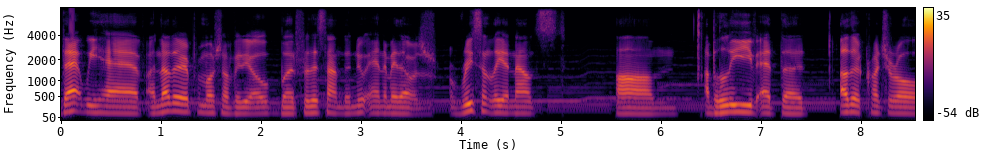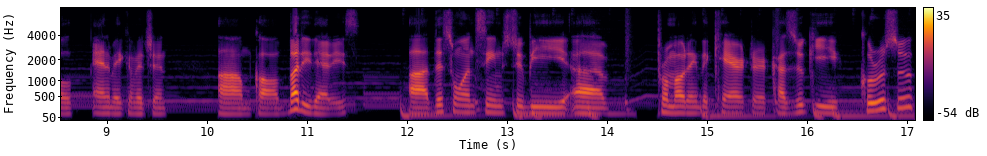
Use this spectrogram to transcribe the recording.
that, we have another promotional video, but for this time, the new anime that was recently announced, um, I believe at the other Crunchyroll anime convention, um, called Buddy Daddies. Uh, this one seems to be uh, promoting the character Kazuki Kurusu,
